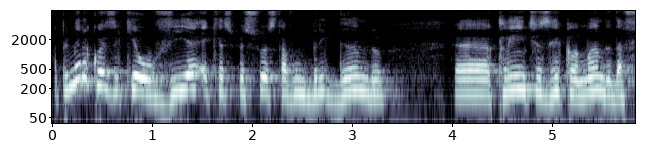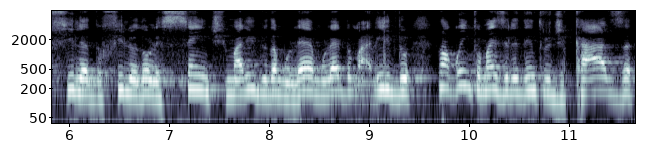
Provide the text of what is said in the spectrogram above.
a primeira coisa que eu via é que as pessoas estavam brigando é, clientes reclamando da filha, do filho adolescente, marido da mulher, mulher do marido, não aguento mais ele dentro de casa,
